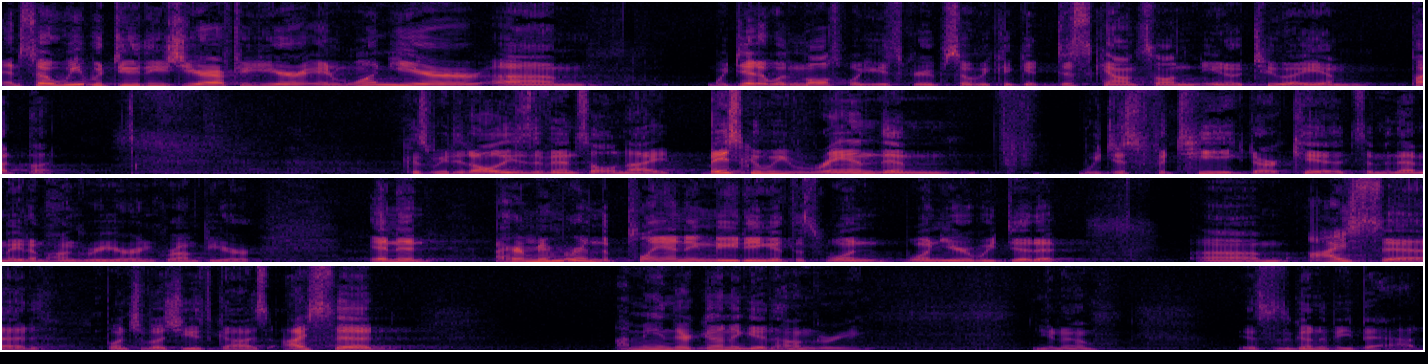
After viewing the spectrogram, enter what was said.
And so we would do these year after year. And one year, um, we did it with multiple youth groups so we could get discounts on, you know, 2 a.m. putt putt. Because we did all these events all night. Basically, we ran them, we just fatigued our kids. I mean, that made them hungrier and grumpier. And then I remember in the planning meeting at this one, one year we did it, um, I said, a bunch of us youth guys, I said, I mean, they're going to get hungry you know, this is going to be bad.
